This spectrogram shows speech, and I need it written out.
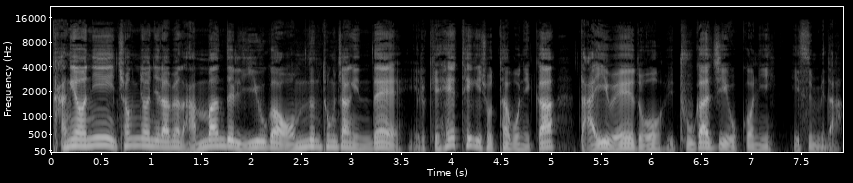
당연히 청년이라면 안 만들 이유가 없는 통장인데 이렇게 혜택이 좋다 보니까 나이 외에도 두 가지 요건이 있습니다.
